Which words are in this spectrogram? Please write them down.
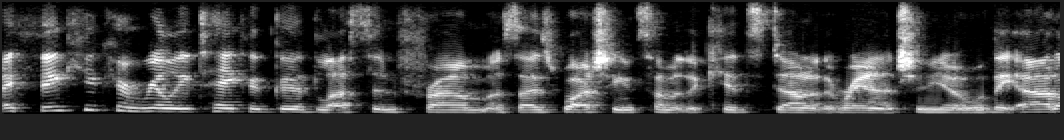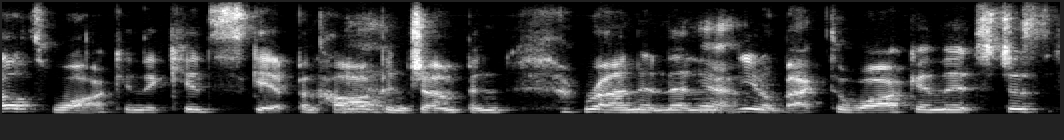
I think you can really take a good lesson from as I was watching some of the kids down at the ranch, and you know, the adults walk and the kids skip and hop Yeah. and jump and run, and then Yeah. you know back to walk, and it's just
